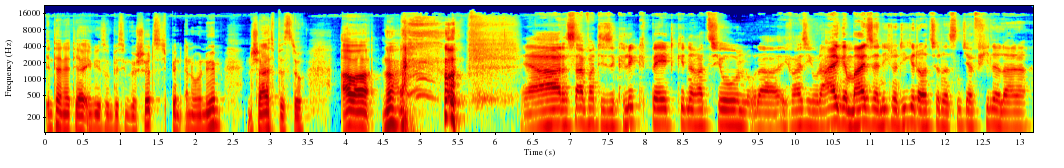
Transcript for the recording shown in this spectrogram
Internet ja irgendwie so ein bisschen geschützt, ich bin anonym, ein Scheiß bist du. Aber, ne? ja, das ist einfach diese Clickbait-Generation oder ich weiß nicht, oder allgemein ist ja nicht nur die Generation, das sind ja viele leider.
